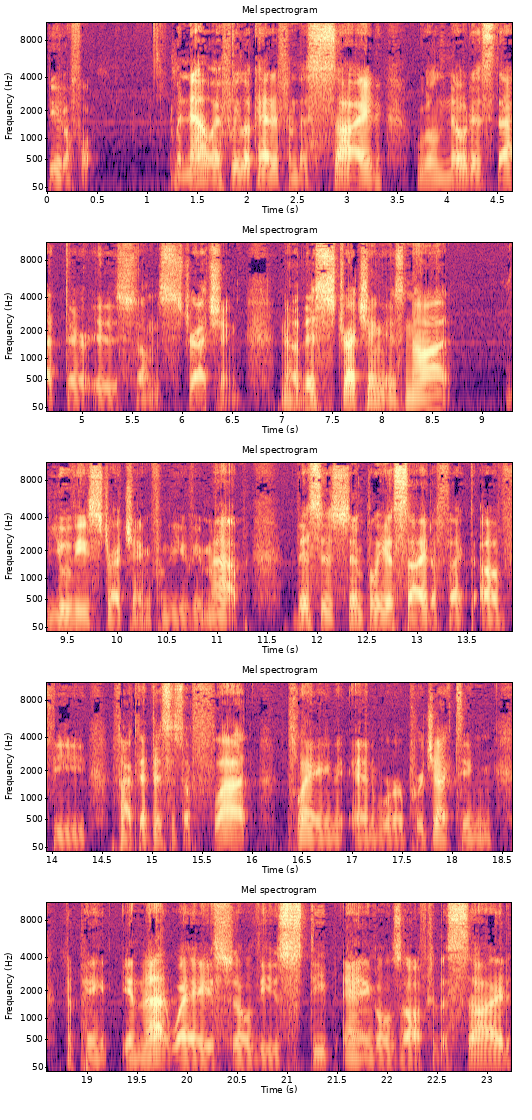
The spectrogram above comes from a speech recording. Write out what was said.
beautiful. But now if we look at it from the side, we'll notice that there is some stretching. Now this stretching is not UV stretching from the UV map. This is simply a side effect of the fact that this is a flat plane and we're projecting the paint in that way so these steep angles off to the side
